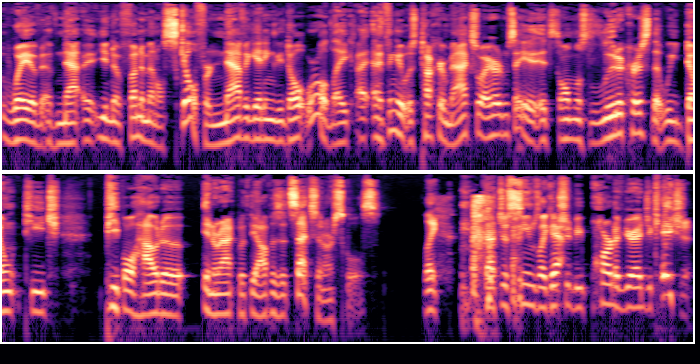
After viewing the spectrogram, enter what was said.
way of, of na- you know fundamental skill for navigating the adult world. Like I, I, think it was Tucker Max Maxwell. I heard him say it's almost ludicrous that we don't teach people how to interact with the opposite sex in our schools. Like that just seems like yeah. it should be part of your education.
